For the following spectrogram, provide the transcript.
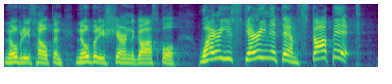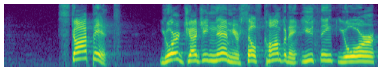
Nobody's helping. Nobody's sharing the gospel. Why are you staring at them? Stop it. Stop it. You're judging them. You're self confident. You think you're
